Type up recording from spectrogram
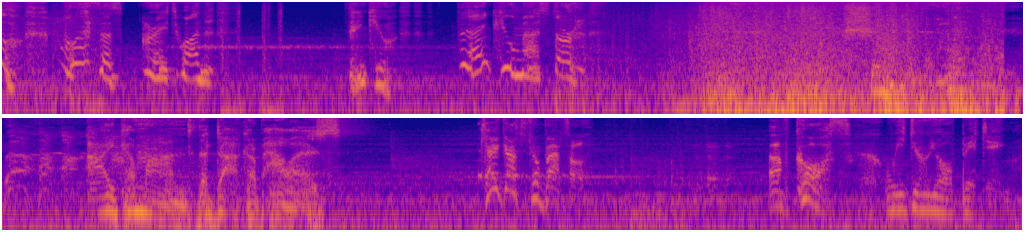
Oh, bless us, great one. Thank you. Thank you, Master. I command the darker powers. Take us to battle! Of course, we do your bidding.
